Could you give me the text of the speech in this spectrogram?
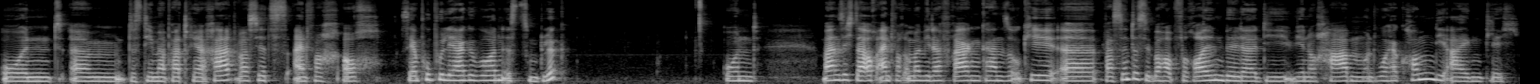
Und ähm, das Thema Patriarchat, was jetzt einfach auch sehr populär geworden ist, zum Glück. Und man sich da auch einfach immer wieder fragen kann, so, okay, äh, was sind das überhaupt für Rollenbilder, die wir noch haben und woher kommen die eigentlich?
